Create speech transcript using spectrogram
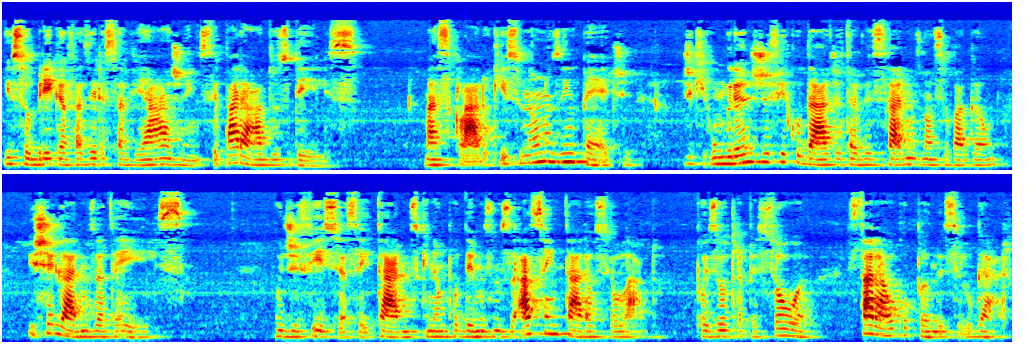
Isso obriga a fazer essa viagem separados deles. Mas claro que isso não nos impede de que com grande dificuldade atravessarmos nosso vagão e chegarmos até eles. O difícil é aceitarmos que não podemos nos assentar ao seu lado, pois outra pessoa estará ocupando esse lugar.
